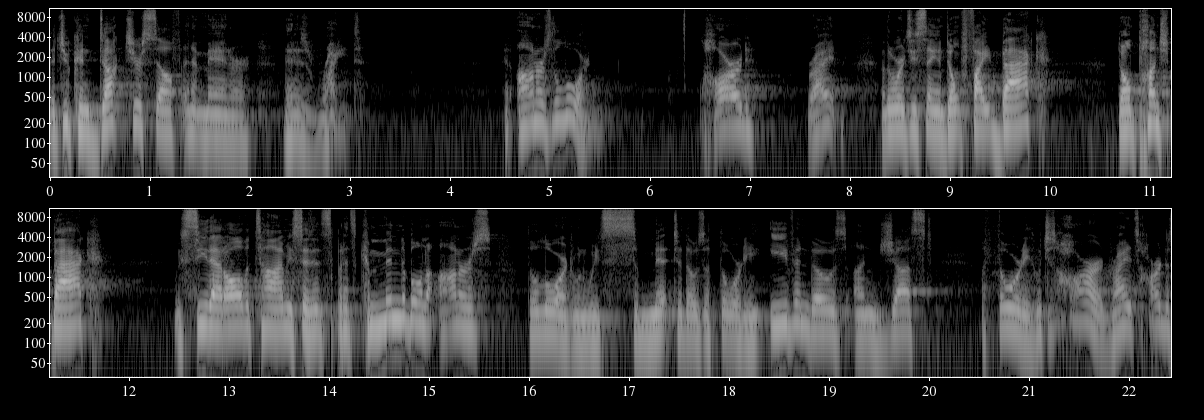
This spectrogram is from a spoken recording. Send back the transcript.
that you conduct yourself in a manner that is right. It honors the Lord. Hard, right? In other words, he's saying, don't fight back, don't punch back. We see that all the time. He says, it's, but it's commendable and honors the Lord when we submit to those authority, even those unjust authorities, which is hard, right? It's hard to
